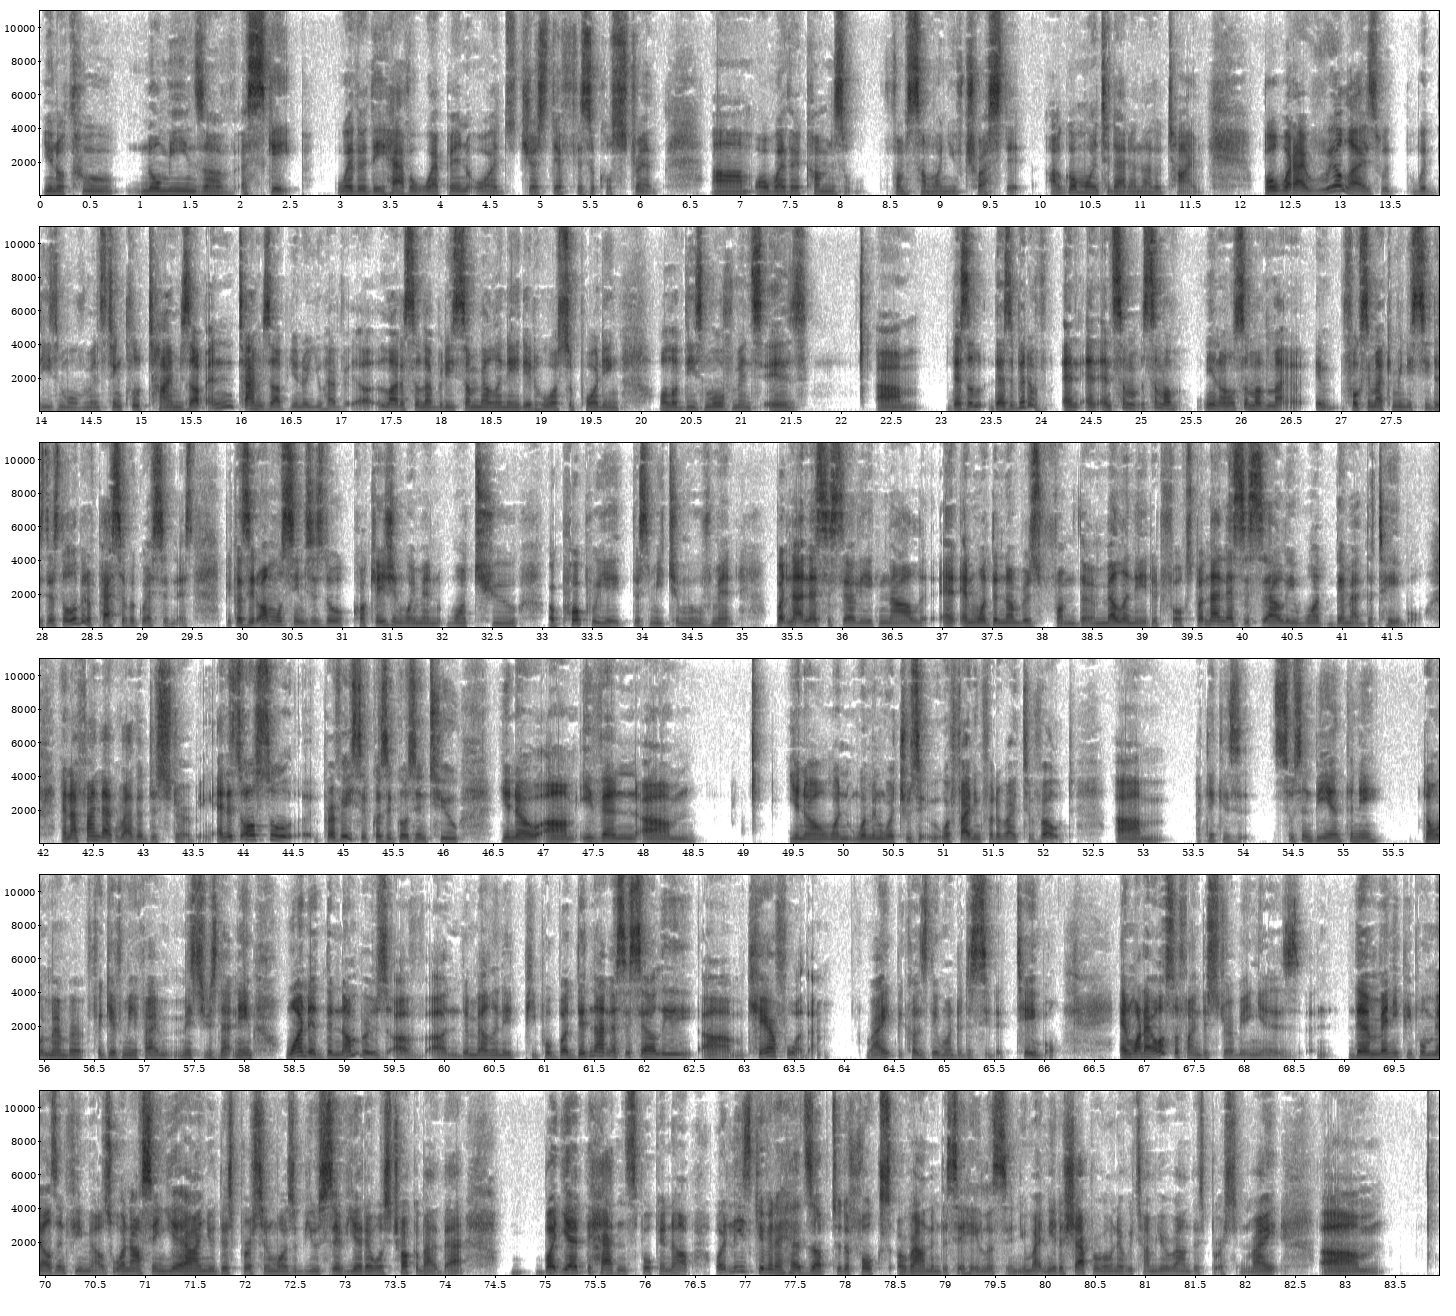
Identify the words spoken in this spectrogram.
you know, through no means of escape, whether they have a weapon or it's just their physical strength, um, or whether it comes from someone you've trusted. I'll go more into that another time. But what I realized with, with these movements, to include Time's Up, and Time's Up, you know, you have a lot of celebrities, some melanated, who are supporting all of these movements, is um, there's a there's a bit of and, and and some some of you know some of my folks in my community see this there's a little bit of passive aggressiveness because it almost seems as though caucasian women want to appropriate this me too movement but not necessarily acknowledge and, and want the numbers from the melanated folks but not necessarily want them at the table. And i find that rather disturbing. And it's also pervasive because it goes into you know um, even um, you know when women were choosing were fighting for the right to vote um, I think is Susan B. Anthony. Don't remember. Forgive me if I misuse that name. Wanted the numbers of uh, the melanated people, but did not necessarily um, care for them, right? Because they wanted to see the table. And what I also find disturbing is there are many people, males and females, who are now saying, Yeah, I knew this person was abusive. Yeah, there was talk about that. But yet they hadn't spoken up, or at least given a heads up to the folks around them to say, Hey, listen, you might need a chaperone every time you're around this person, right? Um,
